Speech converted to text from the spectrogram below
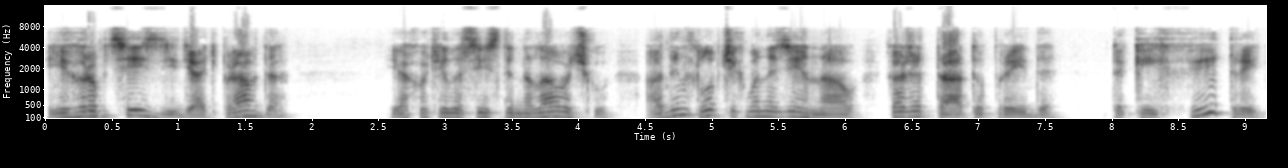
Їх гробці з'їдять, правда? Я хотіла сісти на лавочку, а один хлопчик мене зігнав. Каже, тато прийде. Такий хитрий.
